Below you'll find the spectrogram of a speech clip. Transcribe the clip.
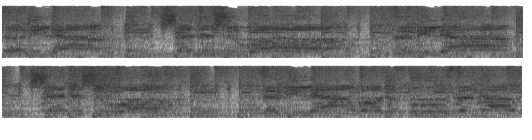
的力量，神真是我的力量，神真是我的力量，我不分到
